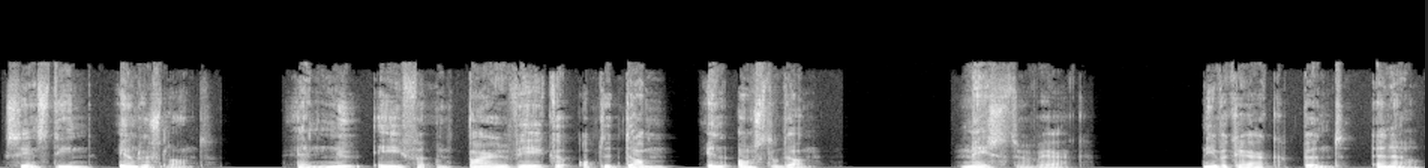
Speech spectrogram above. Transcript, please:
Sindsdien in Rusland. En nu even een paar weken op de Dam in Amsterdam. Meesterwerk. Nieuwekerk.nl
